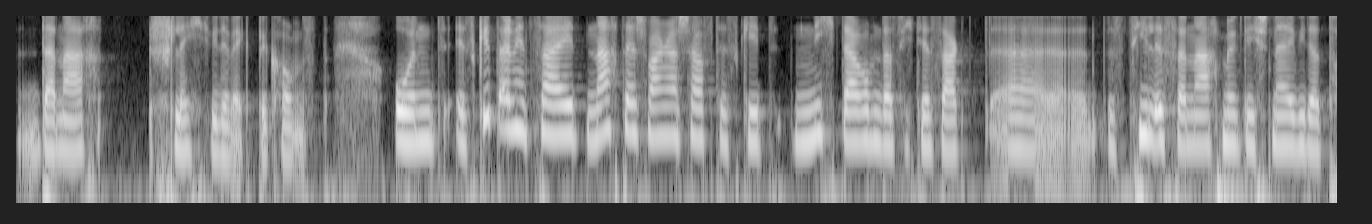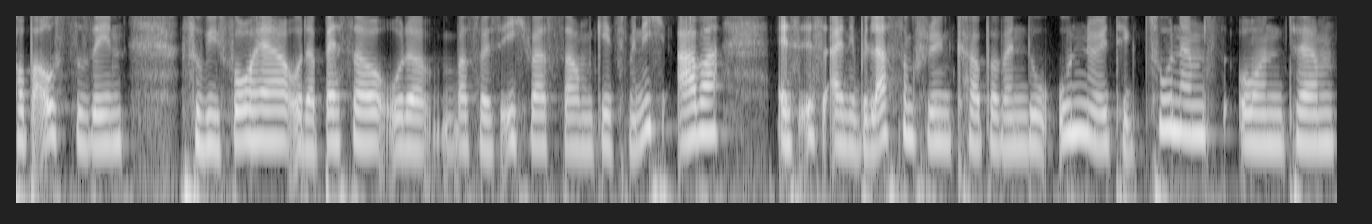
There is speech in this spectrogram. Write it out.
danach schlecht wieder wegbekommst. Und es gibt eine Zeit nach der Schwangerschaft. Es geht nicht darum, dass ich dir sage, äh, das Ziel ist danach, möglichst schnell wieder top auszusehen, so wie vorher oder besser oder was weiß ich was. Darum geht es mir nicht. Aber es ist eine Belastung für den Körper, wenn du unnötig zunimmst. Und ähm,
